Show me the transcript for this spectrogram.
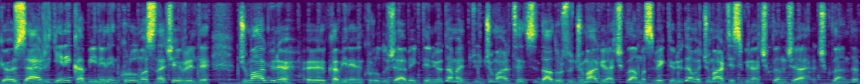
gözler yeni kabinenin kurulmasına çevrildi. Cuma günü e, kabinenin kurulacağı bekleniyordu ama cumartesi daha doğrusu cuma günü açıklanması bekleniyordu ama cumartesi günü açıklanacağı açıklandı.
